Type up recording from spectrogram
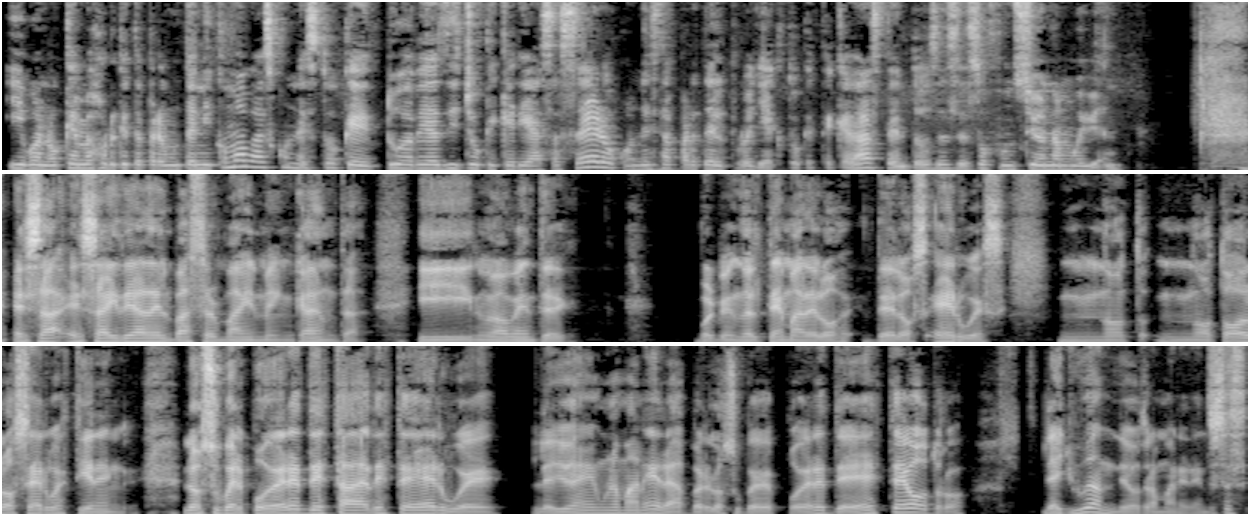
Y bueno, qué mejor que te pregunten, ¿y cómo vas con esto que tú habías dicho que querías hacer o con esta parte del proyecto que te quedaste? Entonces eso funciona muy bien. Esa, esa idea del mastermind me encanta. Y nuevamente, volviendo al tema de los, de los héroes, no, no todos los héroes tienen los superpoderes de, esta, de este héroe le ayudan en una manera, pero los superpoderes de este otro le ayudan de otra manera. Entonces,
